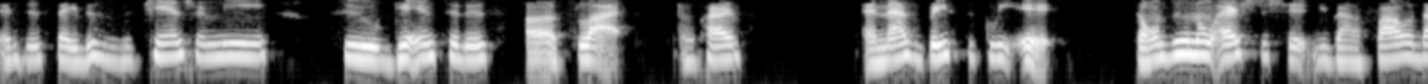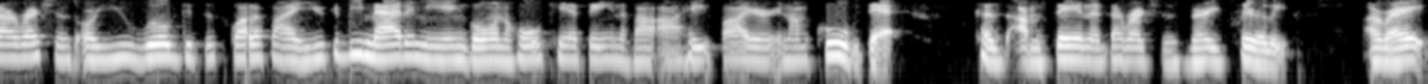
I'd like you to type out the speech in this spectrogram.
and just say, this is a chance for me to get into this uh, slot. Okay? And that's basically it. Don't do no extra shit. You got to follow directions or you will get disqualified. And you could be mad at me and go on a whole campaign about I hate fire and I'm cool with that because I'm saying the directions very clearly. All right.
